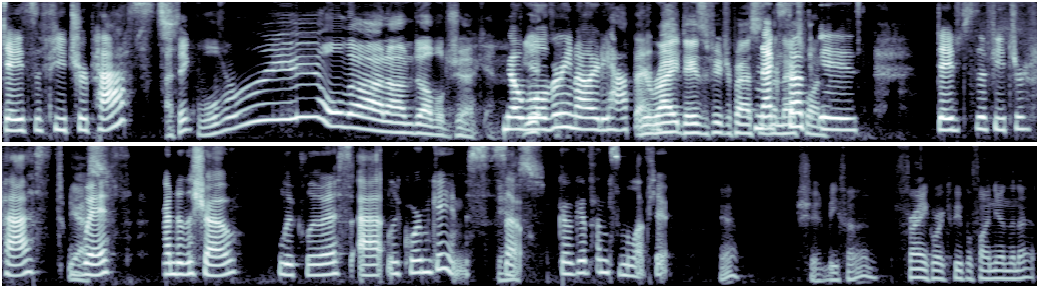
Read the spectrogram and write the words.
Days of Future Past. I think Wolverine. Hold on, I'm double checking. no, Yeah, Wolverine already happened. You're right. Days of Future Past is Next, the next up one. is Days of the Future Past Yes. with friend of the show, Luke Lewis at Lukewarm Games. So go give him some love too. Yeah, should be fun. Frank, where can people find you on the net?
